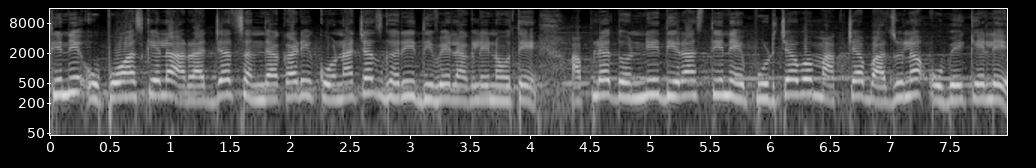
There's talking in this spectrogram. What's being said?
तिने उपवास केला. राज्यात संध्याकाळी कोणाच्याच घरी दिवे लागले नव्हते. आपल्या दोन्ही दिरास तिने पुढच्या व मागच्या बाजूला उभे केले.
